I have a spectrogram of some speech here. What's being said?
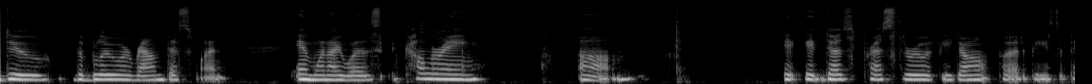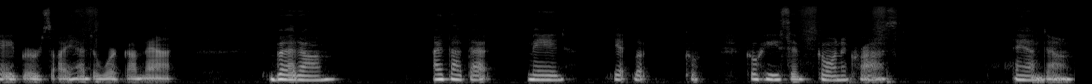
do the blue around this one. And when I was coloring, um, it, it does press through if you don't put a piece of paper. So I had to work on that. But um, I thought that made it look co cohesive going across. And um,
